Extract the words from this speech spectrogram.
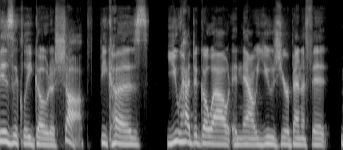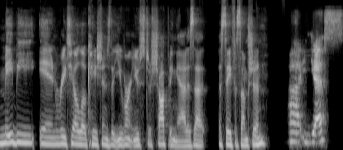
physically go to shop because you had to go out and now use your benefit maybe in retail locations that you weren't used to shopping at. Is that a safe assumption? Uh, yes.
